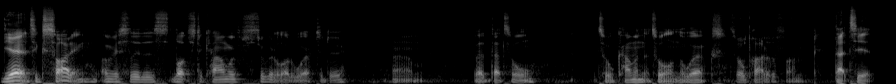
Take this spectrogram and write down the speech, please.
yeah, it's exciting. Obviously, there's lots to come. We've still got a lot of work to do, um, but that's all. It's all coming. That's all in the works. It's all part of the fun. that's it.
